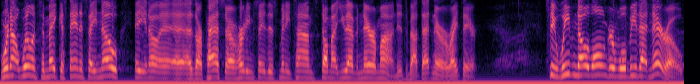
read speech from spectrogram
We're not willing to make a stand and say, no, you know, as our pastor, I've heard him say this many times, talking about you have a narrow mind. It's about that narrow right there. See, we no longer will be that narrow.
